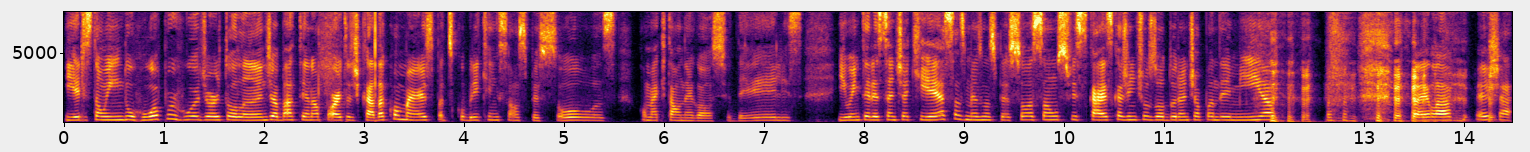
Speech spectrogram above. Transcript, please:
e eles estão indo rua por rua de Hortolândia, bater na porta de cada comércio para descobrir quem são as pessoas, como é que tá o negócio deles. E o interessante é que essas mesmas pessoas são os fiscais que a gente usou durante a pandemia para ir lá fechar.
